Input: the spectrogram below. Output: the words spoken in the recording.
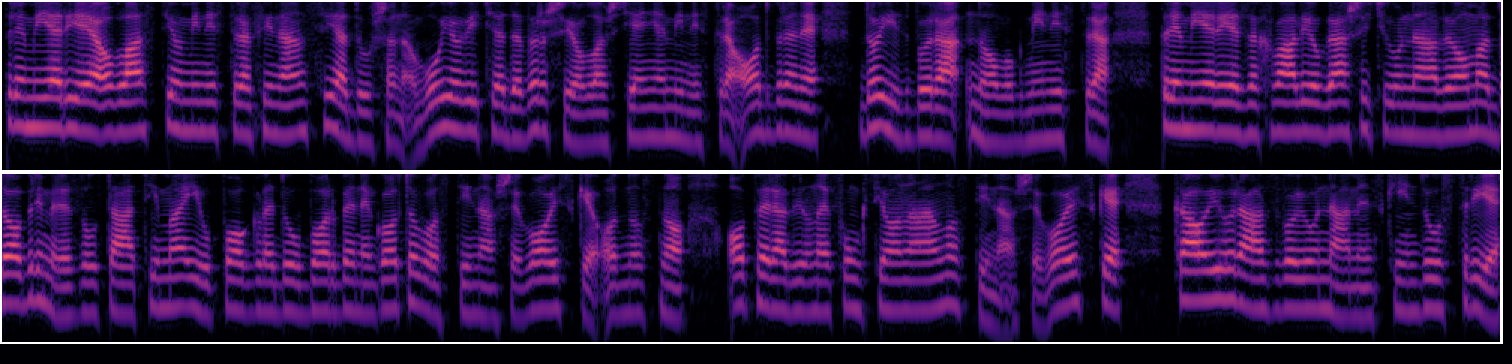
Premijer je ovlastio ministra financija Dušana Vujovića da vrši ovlašćenja ministra odbrane do izbora novog ministra. Premijer je zahvalio Gašiću na veoma dobrim rezultatima i u pogledu borbene gotovosti naše vojske, odnosno odnosno operabilne funkcionalnosti naše vojske, kao i u razvoju namenske industrije,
